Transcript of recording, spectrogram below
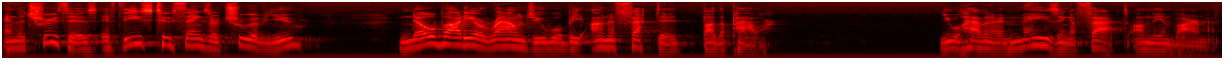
And the truth is, if these two things are true of you, Nobody around you will be unaffected by the power. You will have an amazing effect on the environment.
